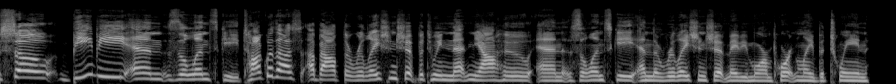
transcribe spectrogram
So, Bibi and Zelensky, talk with us about the relationship between Netanyahu and Zelensky, and the relationship, maybe more importantly, between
